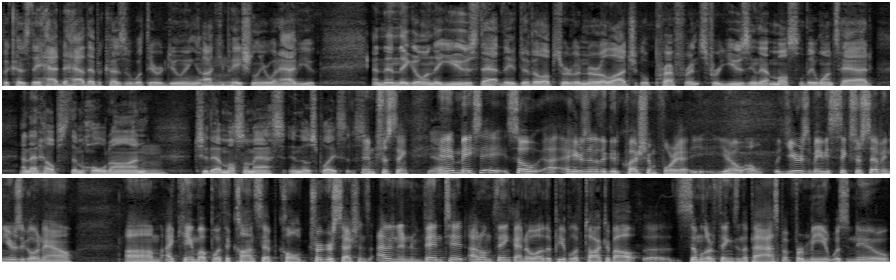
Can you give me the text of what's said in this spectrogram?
because they had to have that because of what they were doing occupationally or what have you. And then they go and they use that. They've developed sort of a neurological preference for using that muscle they once had, and that helps them hold on to that muscle mass in those places. Interesting. Yeah. And it makes it, so. Uh, here's another good question for you. You know, years maybe six or seven years ago now, um, I came up with a concept called trigger sessions. I didn't invent it. I don't think. I know other people have talked about uh, similar things in the past, but for me, it was new.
